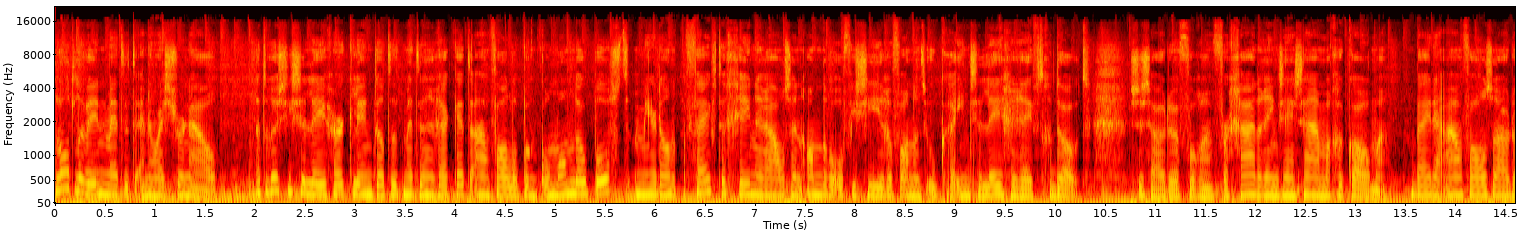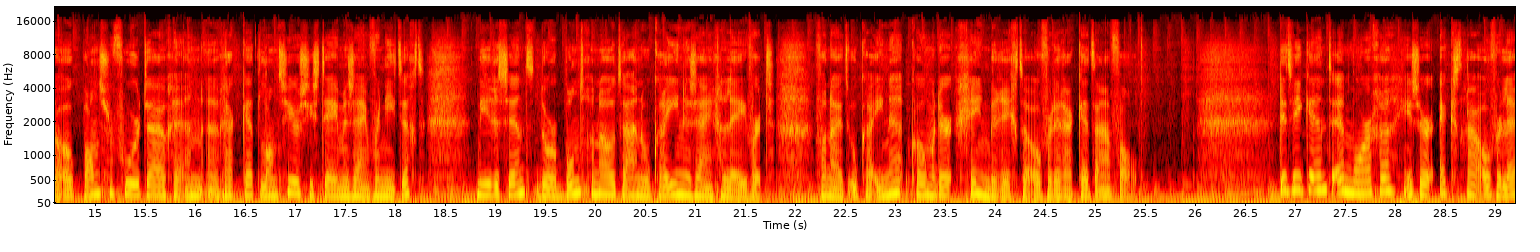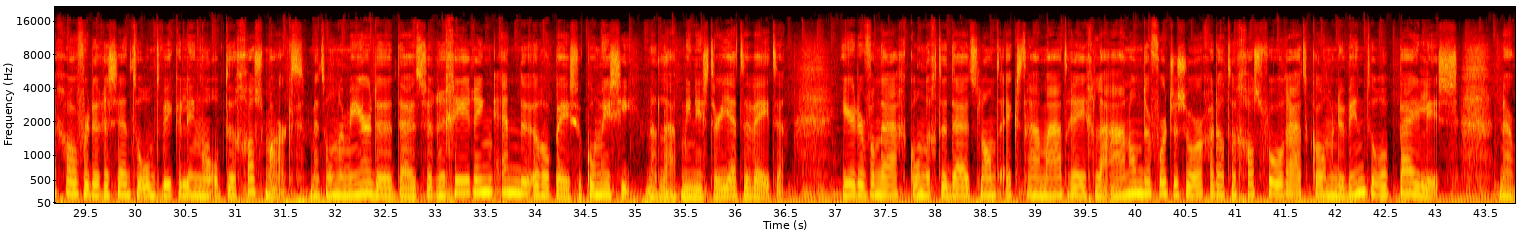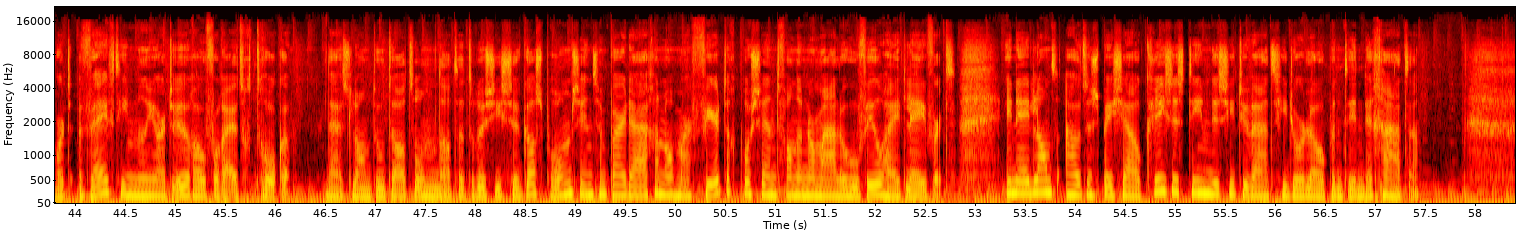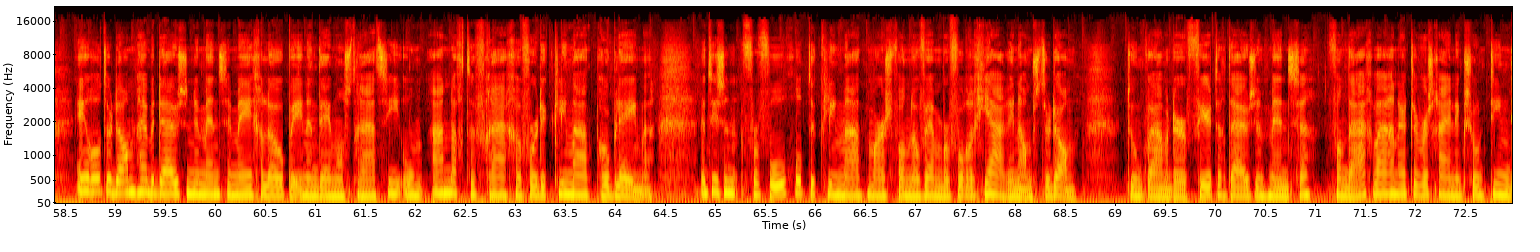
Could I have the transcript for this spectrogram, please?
Lot Lewin met het NOS Journaal. Het Russische leger claimt dat het met een raketaanval op een commandopost... meer dan 50 generaals en andere officieren van het Oekraïense leger heeft gedood. Ze zouden voor een vergadering zijn samengekomen. Bij de aanval zouden ook panzervoertuigen en raketlanceersystemen zijn vernietigd... die recent door bondgenoten aan Oekraïne zijn geleverd. Vanuit Oekraïne komen er geen berichten over de raketaanval. Dit weekend en morgen is er extra overleg over de recente ontwikkelingen op de gasmarkt. Met onder meer de Duitse regering en de Europese Commissie. Dat laat minister Jette weten. Eerder vandaag kondigde Duitsland extra maatregelen aan om ervoor te zorgen dat de gasvoorraad komende winter op peil is. Daar wordt 15 miljard euro voor uitgetrokken. Duitsland doet dat omdat het Russische Gazprom sinds een paar dagen nog maar 40% van de normale hoeveelheid levert. In Nederland houdt een speciaal crisisteam de situatie doorlopend in de gaten. In Rotterdam hebben duizenden mensen meegelopen in een demonstratie... om aandacht te vragen voor de klimaatproblemen. Het is een vervolg op de klimaatmars van november vorig jaar in Amsterdam. Toen kwamen er 40.000 mensen. Vandaag waren het er waarschijnlijk zo'n 10.000.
